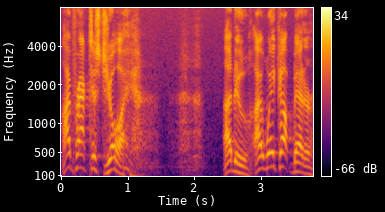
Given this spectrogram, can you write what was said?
I practice joy. I do. I wake up better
